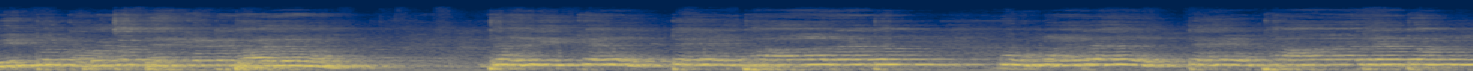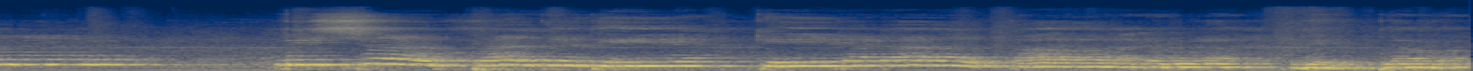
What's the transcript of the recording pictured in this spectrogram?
വീണ്ടും കവചം ധരിക്കട്ടെ ഭാരതമാണ് ധരിക്കട്ടെ ഭാരതം ഉണരട്ടെ ഭാരതം. വിശ്വപ്രകൃതിയെ കീഴടക്കാനുള്ള വിപ്ലവം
